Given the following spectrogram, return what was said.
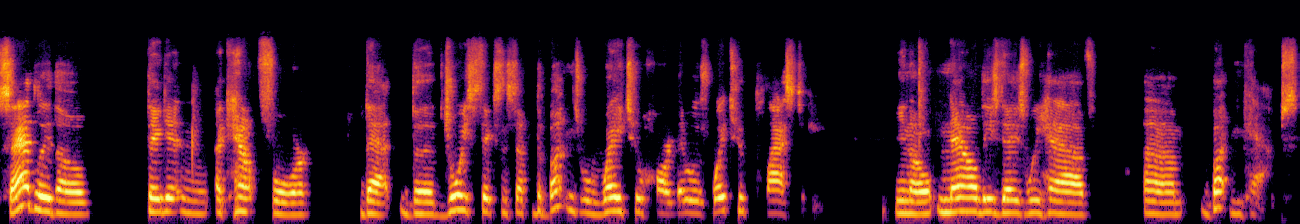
Sadly, though, they didn't account for that the joysticks and stuff, the buttons were way too hard. They was way too plasticky. You know, now these days we have um, button caps,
